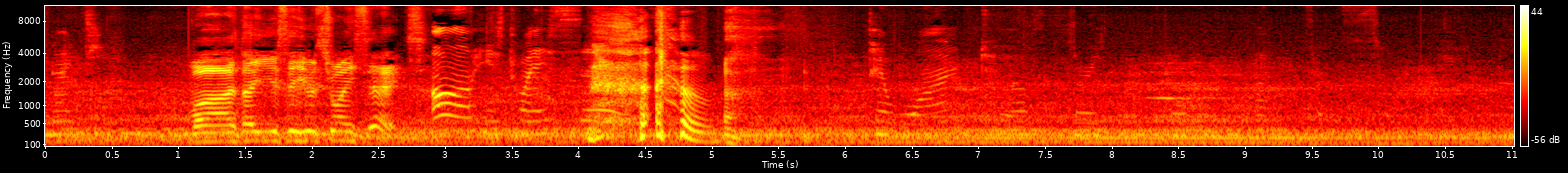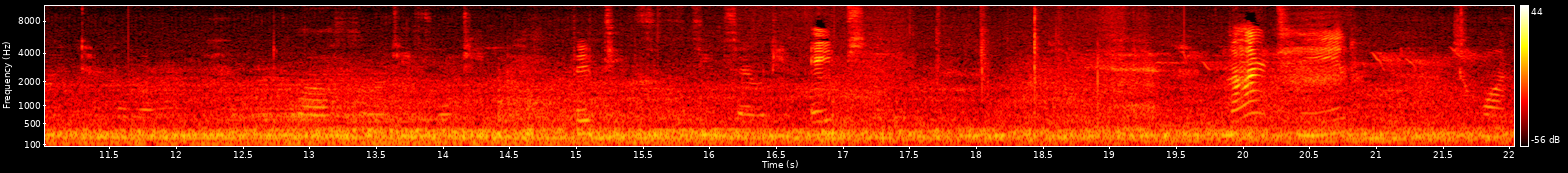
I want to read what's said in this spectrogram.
Nineteen. Well, I thought you said he was 26. Oh, he's twenty-six. Okay, one, two, three, four, five, six, seven, eight, nine, ten, eleven, twelve, thirteen, fourteen, fifteen, sixteen, seventeen, eighteen, nineteen, twenty,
